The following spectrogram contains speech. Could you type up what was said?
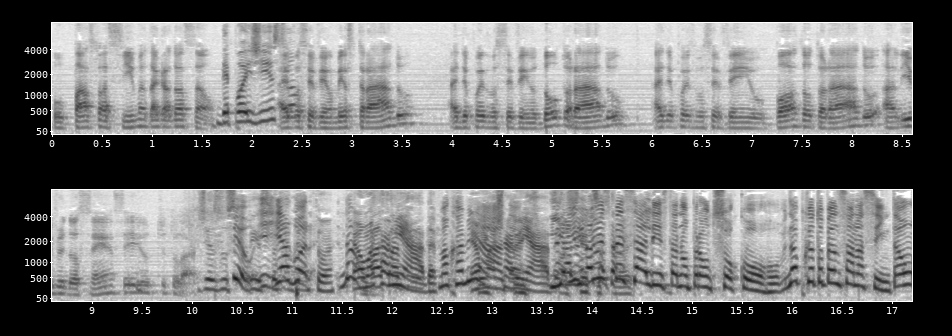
o passo acima da graduação. Depois disso. Aí você vem o mestrado, aí depois você vem o doutorado, aí depois você vem o pós-doutorado, a livre docência e o titular. Jesus Cristo. E, agora? Não, é uma caminhada. Uma caminhada. É uma caminhada. E ali não é especialista no pronto-socorro? Não, porque eu estou pensando assim, então,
